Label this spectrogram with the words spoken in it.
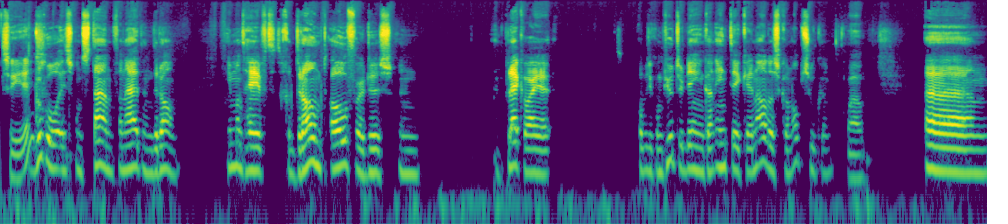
Zie je? Google is ontstaan vanuit een droom. iemand heeft gedroomd over dus een, een plek waar je op je computer dingen kan intikken en alles kan opzoeken. Wauw. Ehm,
